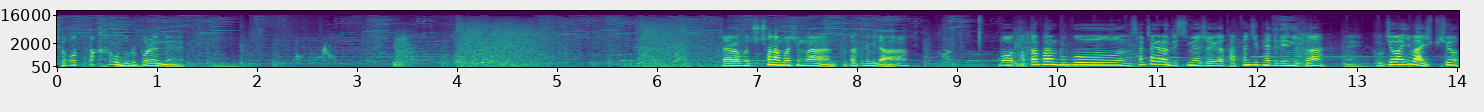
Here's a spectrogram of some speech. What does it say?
저거 딱 하고 누를 뻔했네. 자 여러분 추천 한 번씩만 부탁드립니다. 뭐 답답한 부분 살짝이라도 있으면 저희가 다 편집해드리니까 네, 걱정하지 마십시오.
